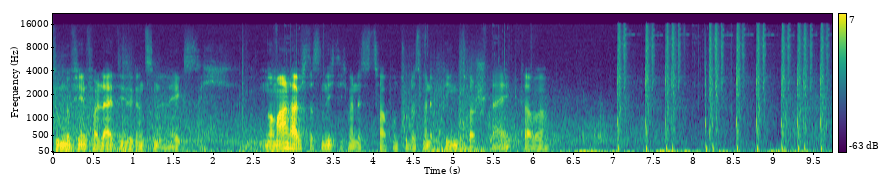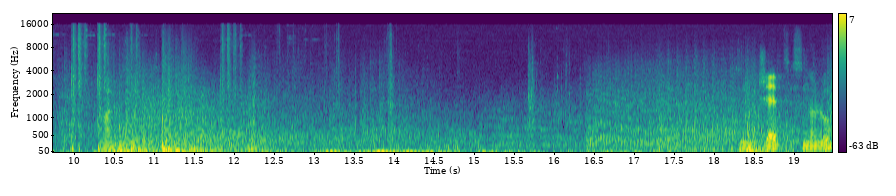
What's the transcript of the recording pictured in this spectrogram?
Tut mir auf jeden Fall leid, diese ganzen Lags. Ich, normal habe ich das nicht. Ich meine, es ist zwar ab und zu, dass meine Ping zwar steigt, aber... Normal passiert das nicht. Ein Jet ist in der Luft.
